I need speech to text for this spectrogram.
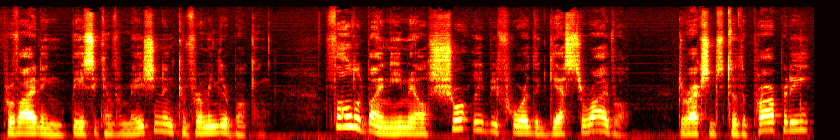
providing basic information and confirming their booking, followed by an email shortly before the guest's arrival. Directions to the property,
